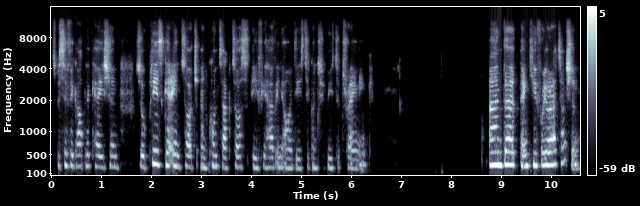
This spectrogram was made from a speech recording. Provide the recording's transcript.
specific application. So please get in touch and contact us if you have any ideas to contribute to training. And uh, thank you for your attention.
